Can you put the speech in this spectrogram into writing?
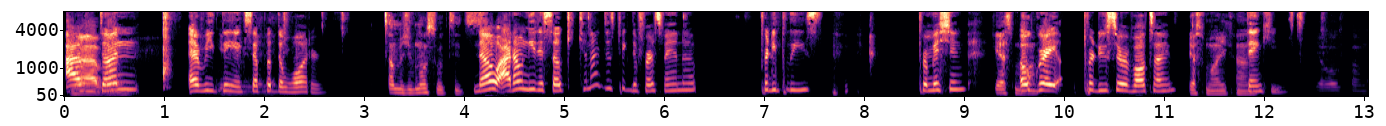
I've No, I done everything Give me a except put the water. I mean, you've not soaked it. No, I don't need a soak. Can I just pick the first fan up? Pretty please. Permission? Yes, ma'am. Oh, great. producer of all time? Yes, ma, you can. Thank you. You're welcome.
